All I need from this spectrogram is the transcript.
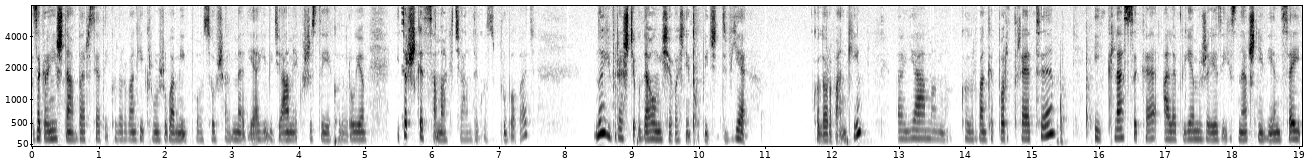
zagraniczna wersja tej kolorowanki krążyła mi po social mediach i widziałam, jak wszyscy je kolorują i troszkę sama chciałam tego spróbować. No i wreszcie udało mi się właśnie kupić dwie kolorowanki. E, Ja mam kolorowankę portrety i klasykę, ale wiem, że jest ich znacznie więcej.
